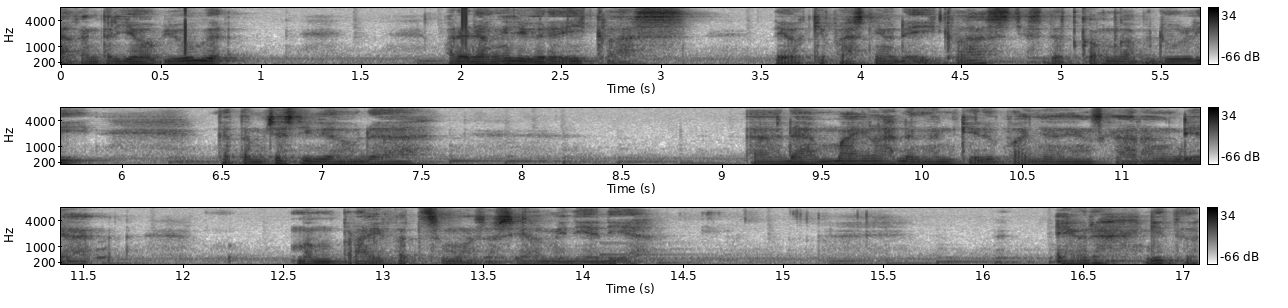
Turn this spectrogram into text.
nggak akan terjawab juga. Pada dangnya juga udah ikhlas. Dewa Kipasnya udah ikhlas chess.com nggak peduli. Gotham Chess juga udah uh, damai lah dengan kehidupannya yang sekarang dia memprivate semua sosial media dia. Ya udah gitu.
